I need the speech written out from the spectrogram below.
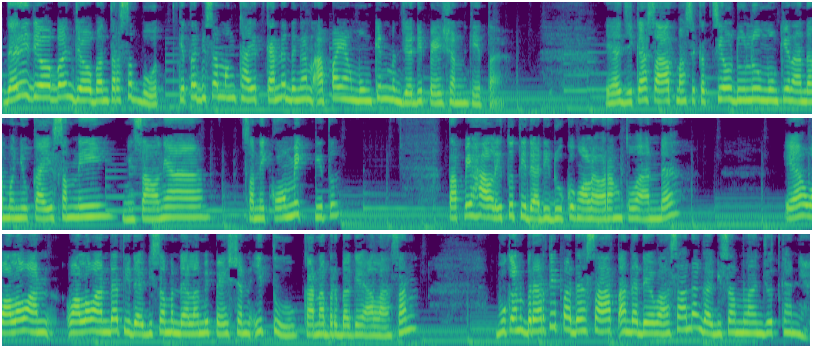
Dari jawaban-jawaban tersebut, kita bisa mengkaitkannya dengan apa yang mungkin menjadi passion kita. Ya, jika saat masih kecil dulu mungkin Anda menyukai seni, misalnya seni komik gitu. Tapi hal itu tidak didukung oleh orang tua Anda. Ya, walau an walau Anda tidak bisa mendalami passion itu karena berbagai alasan, bukan berarti pada saat Anda dewasa Anda nggak bisa melanjutkannya.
